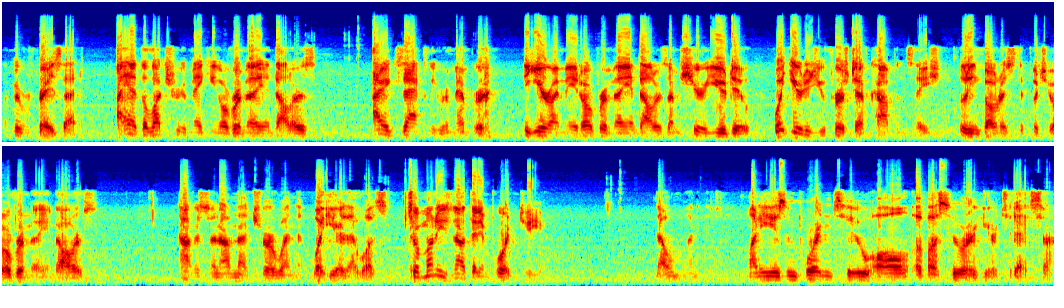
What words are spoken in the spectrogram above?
let me rephrase that. I had the luxury of making over a million dollars. I exactly remember the year I made over a million dollars. I'm sure you do. What year did you first have compensation, including bonus, that put you over a million dollars? Congressman, I'm not sure when, what year that was. So money's not that important to you. No, money, money is important to all of us who are here today, sir.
